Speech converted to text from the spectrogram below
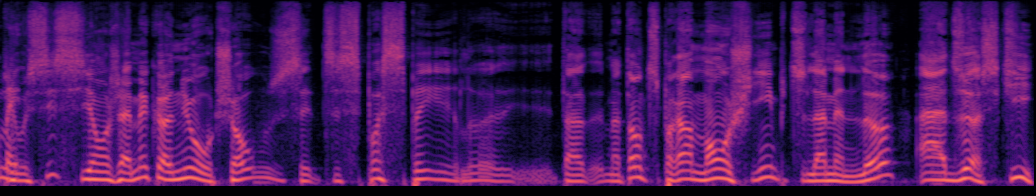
Mais aussi, s'ils n'ont jamais connu autre chose, c'est pas si pire. Là. Mettons, tu prends mon chien puis tu l'amènes là, à du husky.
